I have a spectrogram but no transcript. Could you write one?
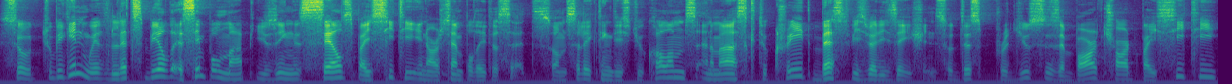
So to begin with, let's build a simple map using sales by city in our sample data set. So I'm selecting these two columns and I'm asked to create best visualization. So this produces a bar chart by city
